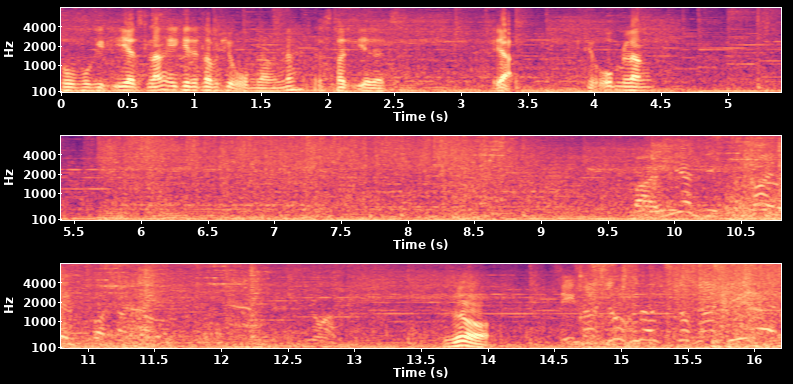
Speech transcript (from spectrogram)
Wo, wo geht ihr jetzt lang? Ihr geht jetzt glaube ich hier oben lang, ne? Das seid ihr jetzt. Ja, hier oben lang. Bei mir gibt keinen So. Sie versuchen uns zu flankieren!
